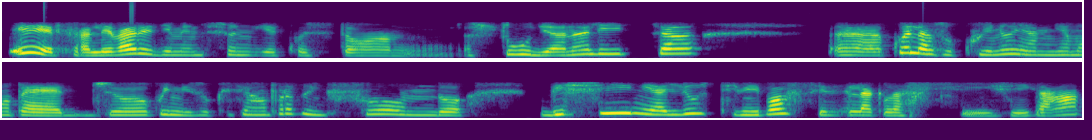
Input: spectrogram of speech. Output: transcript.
e fra le varie dimensioni che questo um, studio analizza, uh, quella su cui noi andiamo peggio, quindi su cui siamo proprio in fondo, vicini agli ultimi posti della classifica,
